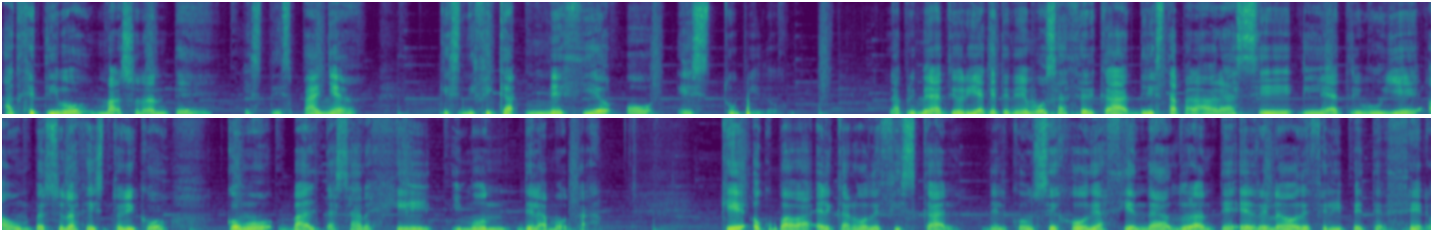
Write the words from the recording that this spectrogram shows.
Adjetivo malsonante es de España, que significa necio o estúpido. La primera teoría que tenemos acerca de esta palabra se le atribuye a un personaje histórico como Baltasar Gil Imón de la Mota, que ocupaba el cargo de fiscal del Consejo de Hacienda durante el reinado de Felipe III.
